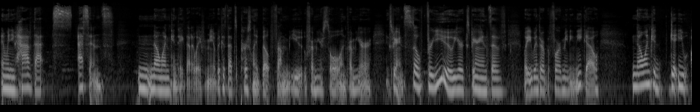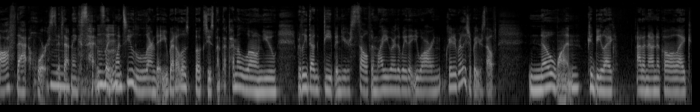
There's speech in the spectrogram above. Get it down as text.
And when you have that essence, no one can take that away from you because that's personally built from you, from your soul, and from your experience. So for you, your experience of what you went through before meeting Nico, no one could get you off that horse, if that makes sense. Like once you learned it, you read all those books, you spent that time alone, you really dug deep into yourself and why you are the way that you are and created a relationship with yourself. No one could be like, I don't know, Nicole, like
